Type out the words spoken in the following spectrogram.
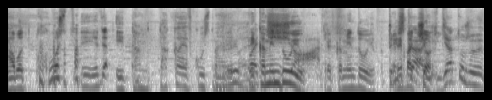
А вот хвост и, и там такая вкусная рыба. Рекомендую, рекомендую. Треска, Рыба черт. я тоже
